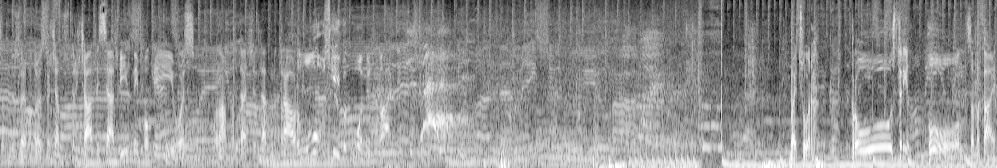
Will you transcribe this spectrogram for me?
загнузує, готовий з м'ячем зустрічатися. Бідний, поки і ось вона передача для Дмитра. Орловський виконує Байцур. Простріл. Гол. Замикає.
